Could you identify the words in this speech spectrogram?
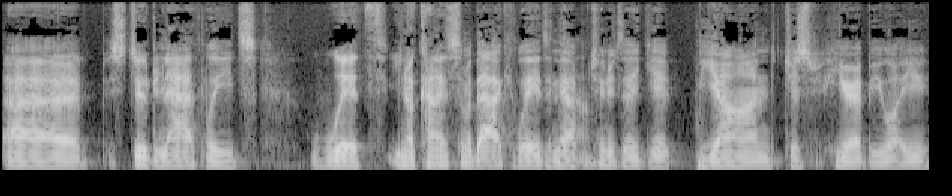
uh, student athletes with you know kind of some of the accolades and the yeah. opportunities they get beyond just here at BYU.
